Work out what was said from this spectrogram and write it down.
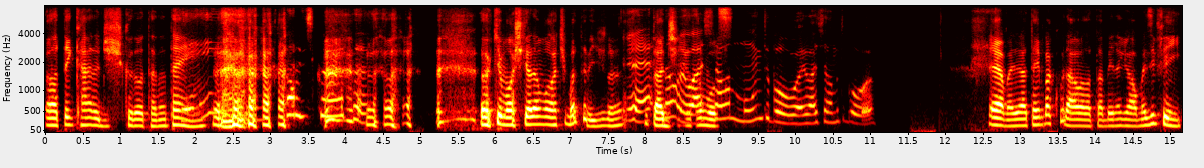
Ela tem cara de escrota, não tem? Tem, tem cara de escrota. O que mostra que ela é uma ótima atriz, né? É, Tadinha, não, eu acho moça. ela muito boa. Eu acho ela muito boa. É, mas até em Bacurau ela tá bem legal. Mas enfim,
